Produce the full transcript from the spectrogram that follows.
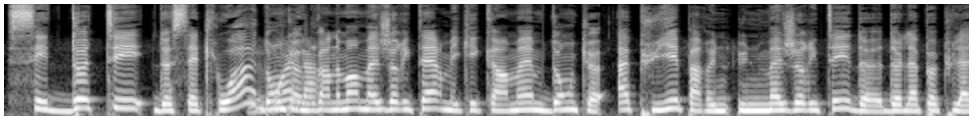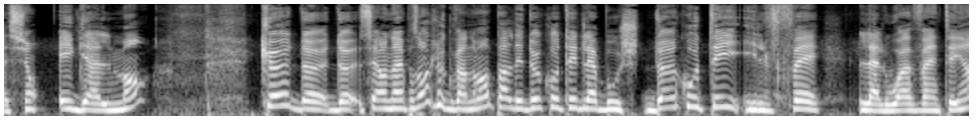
s'est doté de cette loi, donc un gouvernement majoritaire, mais qui est quand même donc appuyé par une, une majorité de, de la population également, que de, de c'est on a l'impression que le gouvernement parle des deux côtés de la bouche. D'un côté, il fait la loi 21,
